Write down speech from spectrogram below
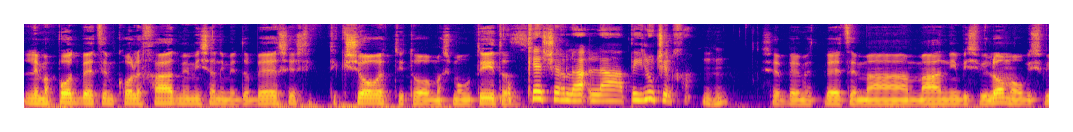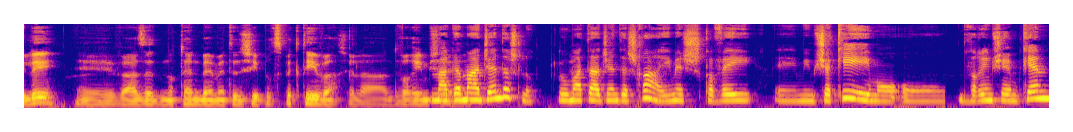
ולמפות בעצם כל אחד ממי שאני מדבר, שיש לי תקשורת איתו משמעותית, אז... קשר לפעילות שלך. מהמם. שבאמת בעצם מה, מה אני בשבילו, מה הוא בשבילי, אה, ואז זה נותן באמת איזושהי פרספקטיבה של הדברים מה גם האג'נדה שלו, לעומת האג'נדה שלך, האם יש קווי אה, ממשקים או, או דברים שהם כן,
